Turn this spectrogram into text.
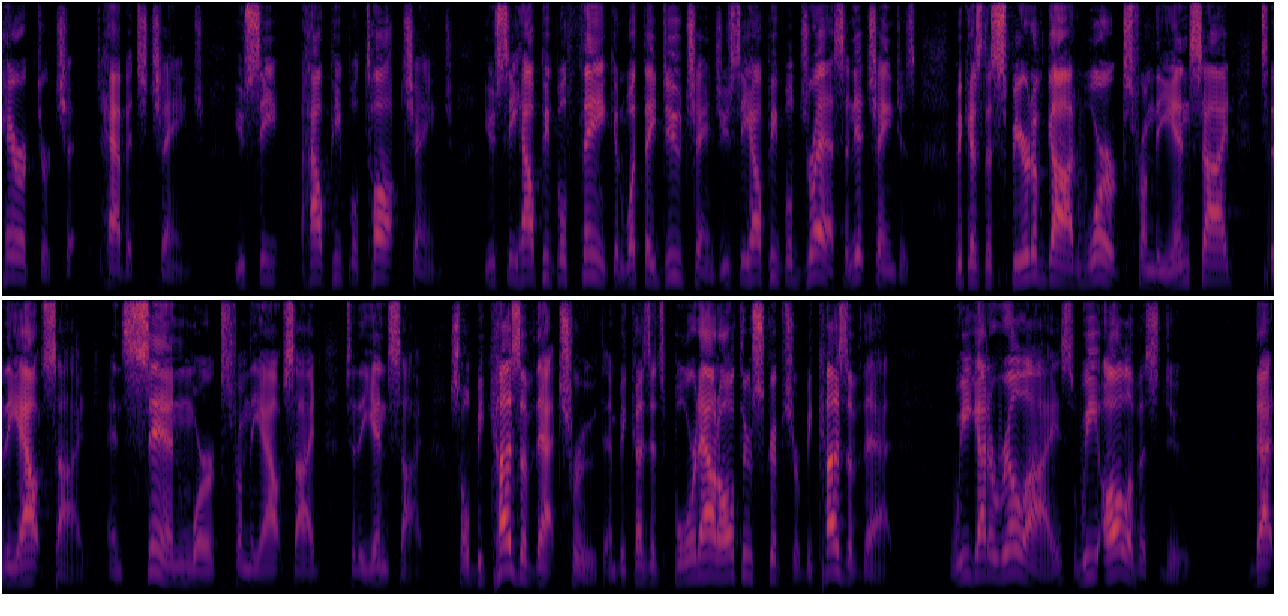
character ch- habits change. You see how people talk change. You see how people think and what they do change. You see how people dress and it changes because the Spirit of God works from the inside to the outside, and sin works from the outside to the inside. So, because of that truth, and because it's bored out all through Scripture, because of that, we got to realize, we all of us do, that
